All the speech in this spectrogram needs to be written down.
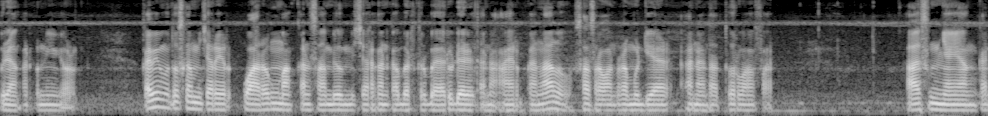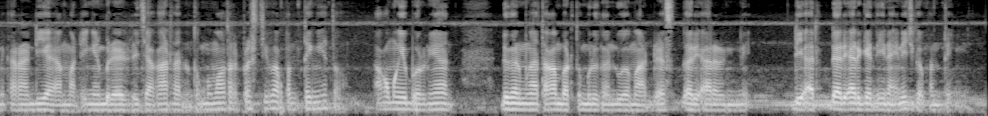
berangkat ke New York. Kami memutuskan mencari warung makan sambil membicarakan kabar terbaru dari tanah air pekan lalu, sastrawan Pramudia Anantatur wafat. Alex menyayangkan karena dia amat ingin berada di Jakarta untuk memotret peristiwa penting itu. Aku menghiburnya dengan mengatakan bertemu dengan dua madres dari, Argentina, dari Argentina ini juga penting.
